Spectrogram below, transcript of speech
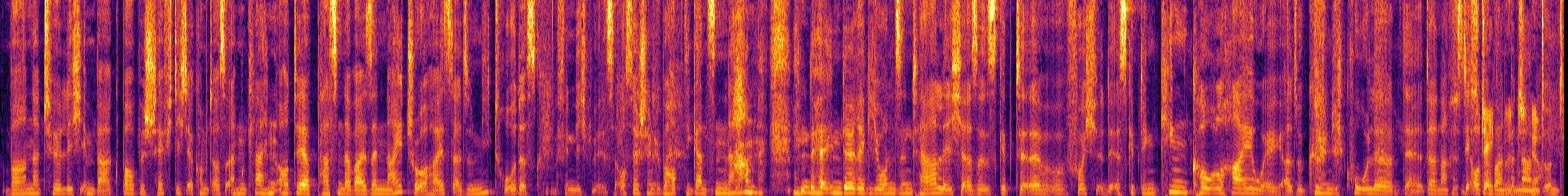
war natürlich im Bergbau beschäftigt. Er kommt aus einem kleinen Ort, der passenderweise Nitro heißt, also Nitro. Das finde ich ist auch sehr schön. Überhaupt die ganzen Namen in der in der Region sind herrlich. Also es gibt äh, es gibt den King Coal Highway, also König Kohle. Der, danach ist die Autobahn Statement, benannt ja. und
